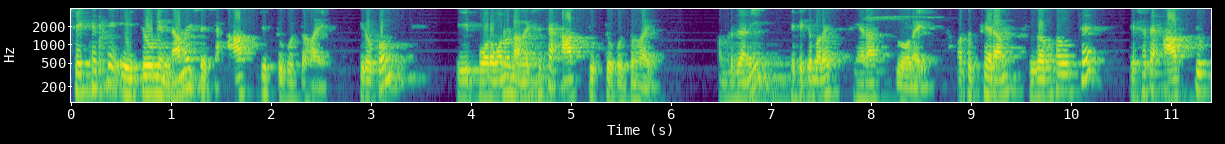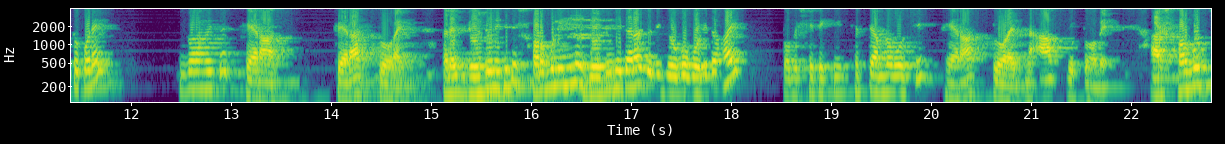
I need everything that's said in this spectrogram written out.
সেক্ষেত্রে এই যৌগের নামের শেষে আস যুক্ত করতে হয়। কীরকম? এই পরমাণু নামের শেষে আস যুক্ত করতে হয়। আমরা জানি এটাকে বলা হয় ফেরাস ক্লোরাইড। অর্থাৎ ফেরাম, সোজা কথা হচ্ছে, এর সাথে আস যুক্ত করে কি করা হয়েছে? Ferrous ferrous chloride. তাহলে যোজনী যদি সর্বনিম্ন যোজনী দ্বারা যদি যৌগ গঠিত হয় তবে সেটি কি ক্ষেত্রে আমরা বলছি? ফেরাস ক্লোরাইড না আস যুক্ত হবে আর সর্বোচ্চ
